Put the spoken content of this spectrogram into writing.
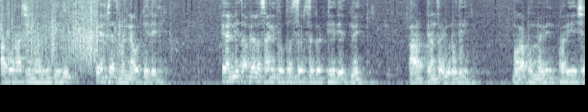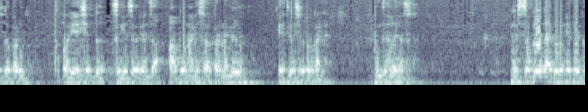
आपण अशी मागणी केली त्यांच्याच म्हणण्यावर केलेली. त्यांनीच आपल्याला सांगितलं होतं सरसकट ते देत नाहीत. हा त्यांचा विरोध आहे. मग आपण नवीन पर्यायी शब्द काढू. पर्यायी शब्द सगळे सोयऱ्यांचा आपण आणि सरकारनं मिळून. याच्या शब्द काढला पण झालंय असं. हे सगळं काय घडून येते ना?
